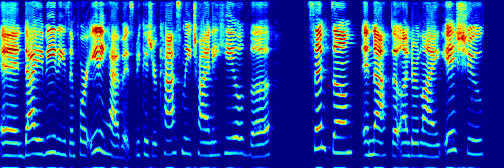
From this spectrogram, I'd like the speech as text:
and diabetes and poor eating habits because you're constantly trying to heal the symptom and not the underlying issue.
